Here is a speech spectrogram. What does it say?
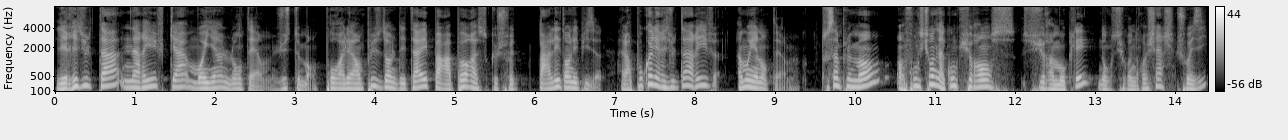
Les résultats n'arrivent qu'à moyen long terme, justement, pour aller en plus dans le détail par rapport à ce que je souhaite parler dans l'épisode. Alors pourquoi les résultats arrivent à moyen long terme? Tout simplement en fonction de la concurrence sur un mot-clé, donc sur une recherche choisie,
